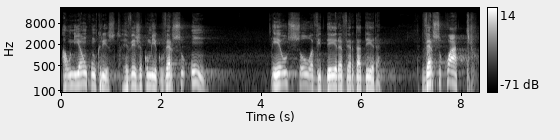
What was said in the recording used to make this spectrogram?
a união com Cristo. Reveja comigo, verso 1. Eu sou a videira verdadeira. Verso 4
